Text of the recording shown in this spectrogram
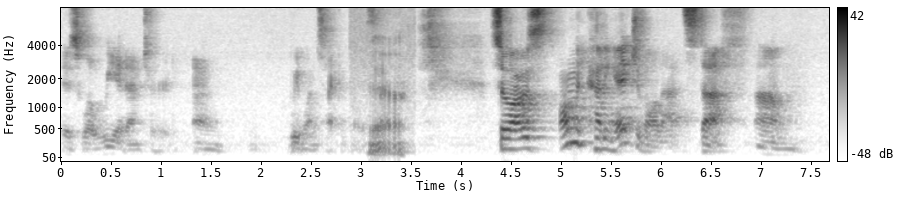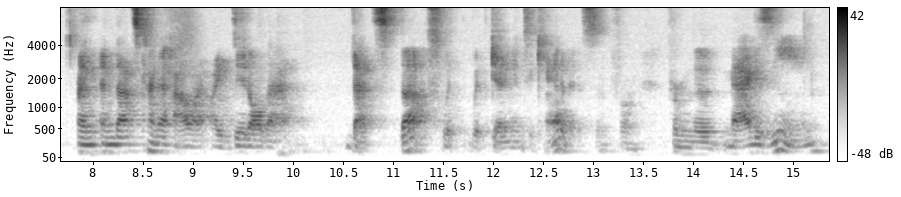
is what we had entered, and we won second place. Yeah. So I was on the cutting edge of all that stuff, um, and and that's kind of how I, I did all that that stuff with with getting into cannabis, and from from the magazine,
